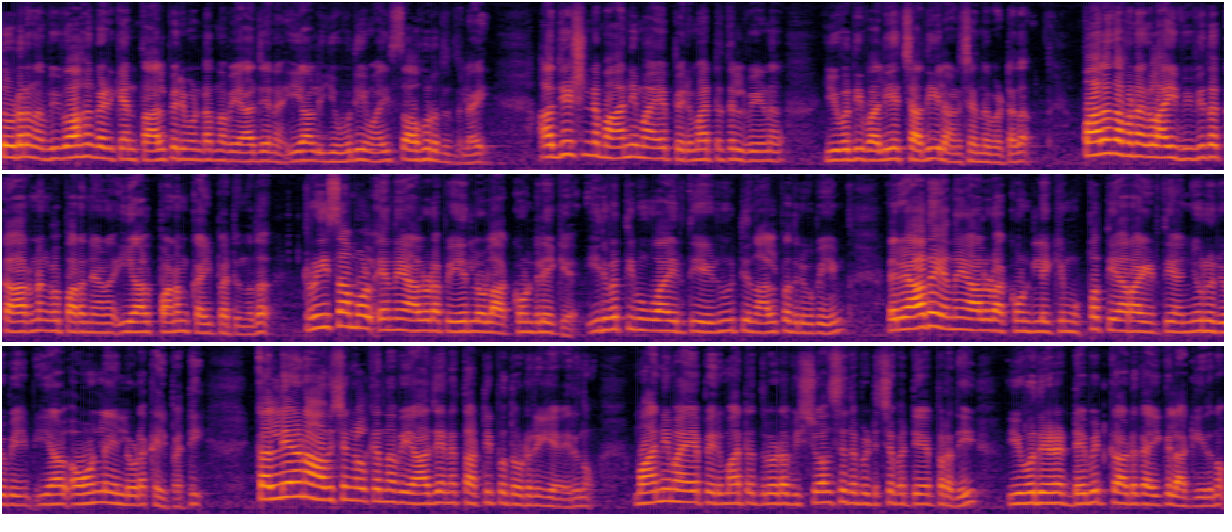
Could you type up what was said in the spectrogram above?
തുടർന്ന് വിവാഹം കഴിക്കാൻ താല്പര്യമുണ്ടെന്ന വ്യാജേന ഇയാൾ യുവതിയുമായി സൗഹൃദത്തിലായി. അജീഷിന്റെ മാന്യമായ പെരുമാറ്റത്തിൽ വീണ് യുവതി വലിയ ചതിയിലാണ് ചെന്നുവിട്ടത് പലതവണകളായി വിവിധ കാരണങ്ങൾ പറഞ്ഞാണ് ഇയാൾ പണം കൈപ്പറ്റുന്നത്. ട്രീസ മോൾ എന്നയാളുടെ പേരിലുള്ള അക്കൗണ്ടിലേക്ക് ഇരുപത്തി മൂവായിരത്തി എഴുന്നൂറ്റി നാൽപ്പത് രൂപയും രാധ എന്നയാളുടെ അക്കൗണ്ടിലേക്ക് മുപ്പത്തിയാറായിരത്തി അഞ്ഞൂറ് രൂപയും ഇയാൾ ഓൺലൈനിലൂടെ കൈപ്പറ്റി. കല്യാണ ആവശ്യങ്ങൾക്കെന്ന വ്യാജേന തട്ടിപ്പ് തുടരുകയായിരുന്നു. മാന്യമായ പെരുമാറ്റത്തിലൂടെ വിശ്വാസ്യത പിടിച്ചു പറ്റിയ പ്രതി യുവതിയുടെ ഡെബിറ്റ് കാർഡ് കൈക്കലാക്കിയിരുന്നു.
